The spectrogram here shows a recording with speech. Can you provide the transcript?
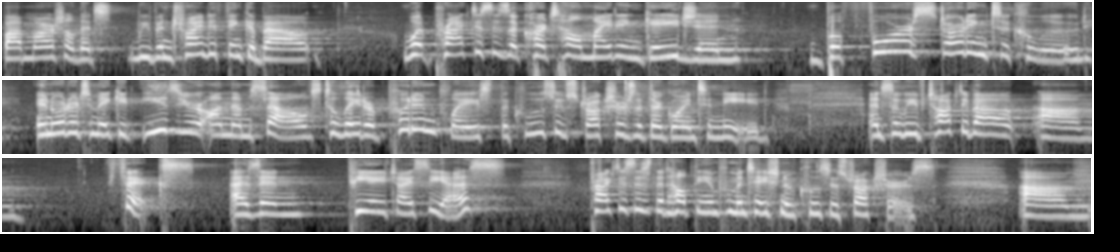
Bob Marshall that we've been trying to think about what practices a cartel might engage in before starting to collude in order to make it easier on themselves to later put in place the collusive structures that they're going to need. And so we've talked about um, FICS, as in PHICS, practices that help the implementation of collusive structures. Um,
